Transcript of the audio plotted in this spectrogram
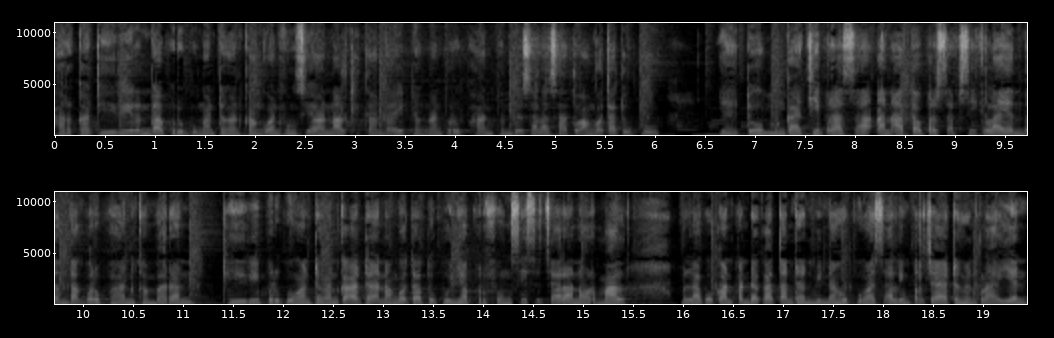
harga diri rendah berhubungan dengan gangguan fungsional ditandai dengan perubahan bentuk salah satu anggota tubuh yaitu mengkaji perasaan atau persepsi klien tentang perubahan gambaran diri berhubungan dengan keadaan anggota tubuhnya berfungsi secara normal, melakukan pendekatan dan bina hubungan saling percaya dengan klien,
